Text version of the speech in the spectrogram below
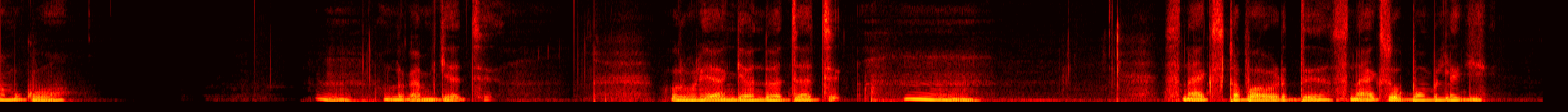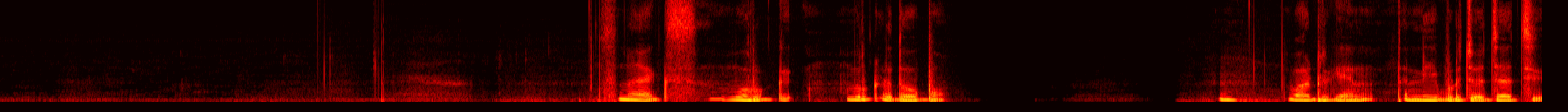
அமுக்குவோம் ம் உள்ளே காமிக்காச்சு. ஒரு வழியாக அங்கே வந்து வச்சாச்சு. ஸ்நாக்ஸ் டப்பாவை எடுத்து ஸ்நாக்ஸ் வைப்போம் பிள்ளைக்கு. ஸ்நாக்ஸ் முறுக்கு முறுக்கு எடுத்து வைப்போம். வாட்டர் கேன் தண்ணி பிடிச்சி வச்சாச்சு.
